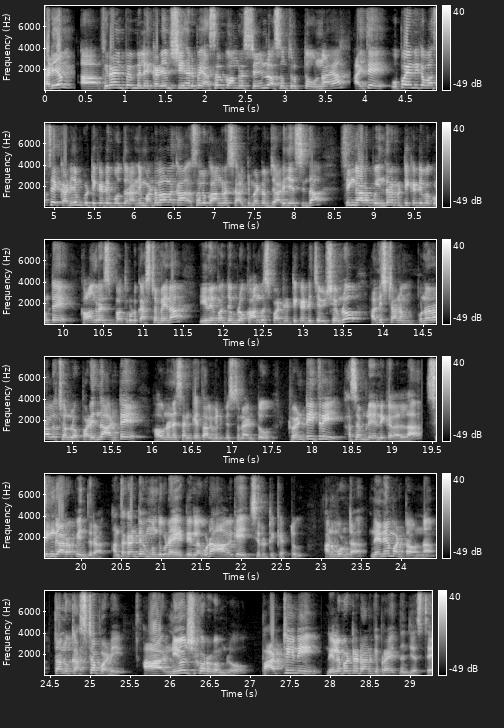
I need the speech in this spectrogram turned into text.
కడియం ఆ ఫిరాయింపు ఎమ్మెల్యే కడియం శ్రీహరిపై అసలు కాంగ్రెస్ శ్రేణులు అసంతృప్తితో ఉన్నాయా? అయితే ఉప ఎన్నిక వస్తే కడియంకు టికెట్ ఇవ్వద్దని అన్ని మండలాల అసలు కాంగ్రెస్ అల్టిమేటం జారీ చేసిందా? సింగారపు ఇంద్రకు టికెట్ ఇవ్వకుంటే కాంగ్రెస్ బతుకుడు కష్టమేనా? ఈ నేపథ్యంలో కాంగ్రెస్ పార్టీ టికెట్ ఇచ్చే విషయంలో అధిష్టానం పునరాలోచనలో పడిందా అంటే అవుననే సంకేతాలు వినిపిస్తున్నాయంటూ ట్వంటీ త్రీ అసెంబ్లీ ఎన్నికలల్లో సింగారపు ఇందిర అంతకంటే ముందు కూడా ఎయిటీన్లో కూడా ఆమెకే ఇచ్చారు టికెట్ అనుకుంటా. నేనేమంటా ఉన్నా తను కష్టపడి ఆ నియోజకవర్గంలో పార్టీని నిలబెట్టడానికి ప్రయత్నం చేస్తే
